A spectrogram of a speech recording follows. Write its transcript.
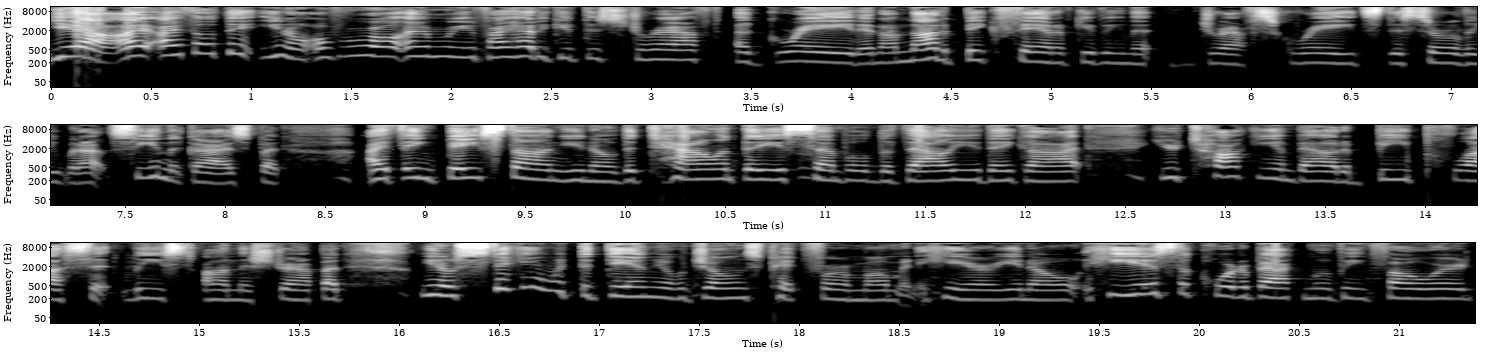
Yeah, I, I thought that, you know, overall, Emory, if I had to give this draft a grade, and I'm not a big fan of giving the drafts grades this early without seeing the guys, but I think based on, you know, the talent they assembled, the value they got, you're talking about a B plus at least on this draft. But, you know, sticking with the Daniel Jones pick for a moment here, you know, he is the quarterback moving forward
